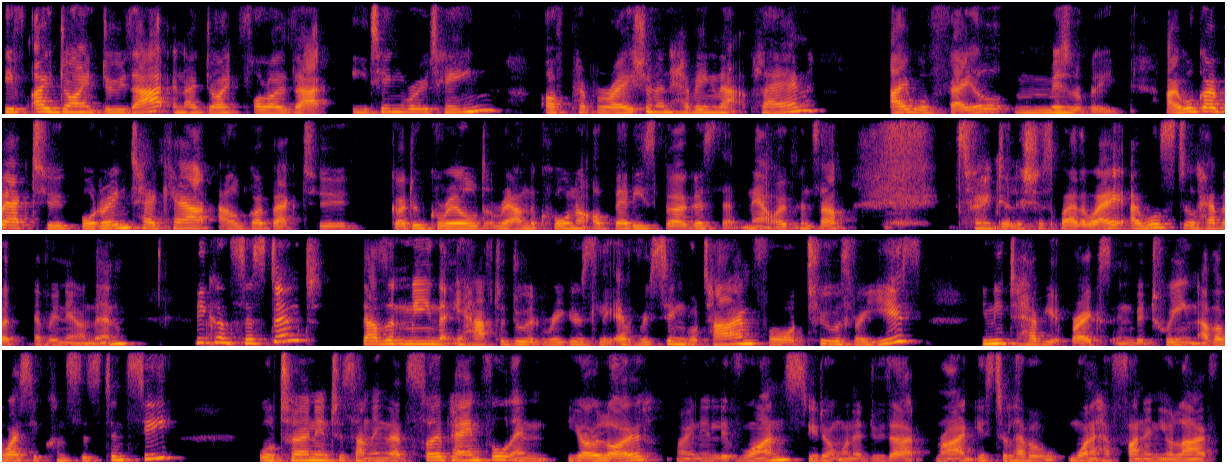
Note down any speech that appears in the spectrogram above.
If I don't do that and I don't follow that eating routine of preparation and having that plan, I will fail miserably. I will go back to ordering takeout. I'll go back to go to Grill'd around the corner or Betty's Burgers that now opens up. It's very delicious, by the way. I will still have it every now and then. Be consistent doesn't mean that you have to do it rigorously every single time for two or three years. You need to have your breaks in between. Otherwise, your consistency will turn into something that's so painful and YOLO, only live once. You don't want to do that, right? You still have a want to have fun in your life.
